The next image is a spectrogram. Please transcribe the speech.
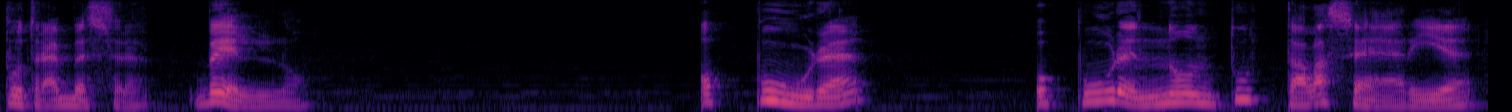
potrebbe essere bello. Oppure, oppure non tutta la serie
